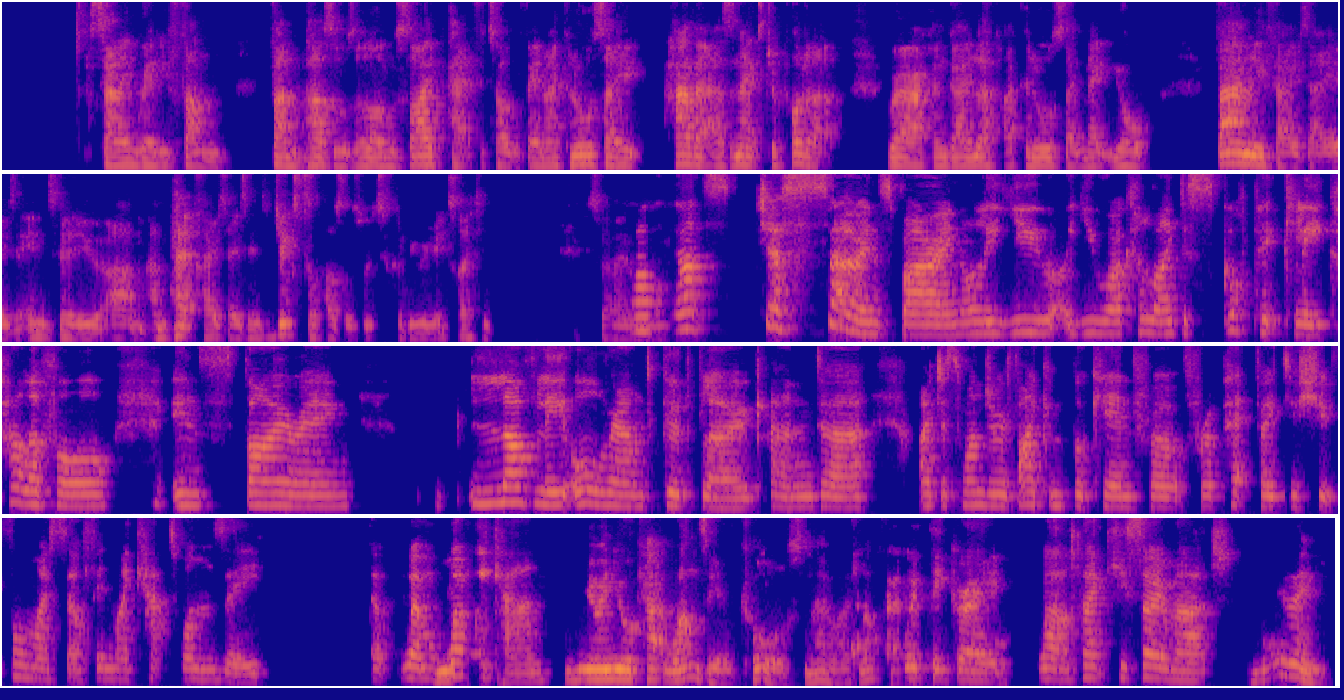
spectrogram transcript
selling really fun fun puzzles alongside pet photography. And I can also have it as an extra product where I can go, look, I can also make your family photos into um, and pet photos into jigsaw puzzles, which to be really exciting. So well, that's just so inspiring, Ollie. You you are kaleidoscopically colourful, inspiring, lovely all-round good bloke and uh, i just wonder if i can book in for for a pet photo shoot for myself in my cat onesie uh, when when we can. You in your cat onesie of course. No i'd love that that. would be great. Well thank you so much. Amazing.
